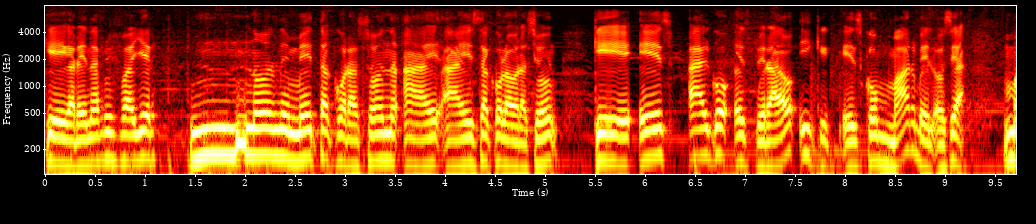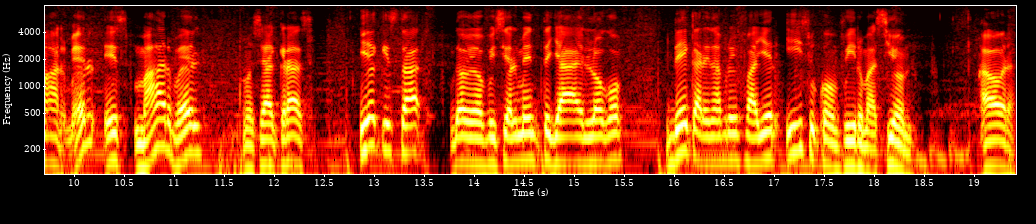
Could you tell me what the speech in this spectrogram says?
que Garena Free Fire no le meta corazón a, esta colaboración que es algo esperado y que es con Marvel. O sea, Marvel es Marvel. O sea, Crash. Y aquí está oficialmente ya el logo de Karena Free Fire y su confirmación. Ahora,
